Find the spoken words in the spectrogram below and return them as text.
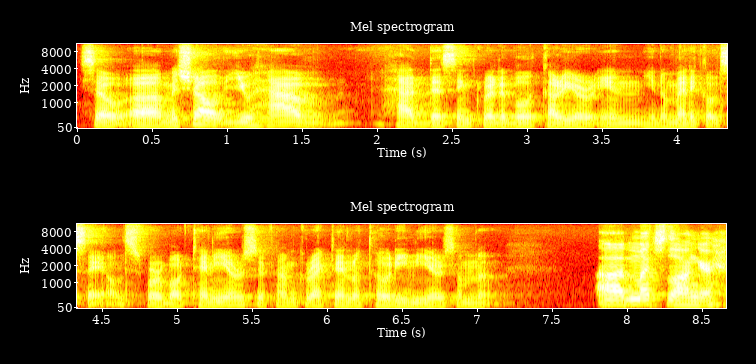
So uh, Michelle, you have had this incredible career in you know medical sales for about 10 years if i'm correct 10 or 13 years i'm not uh, much longer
